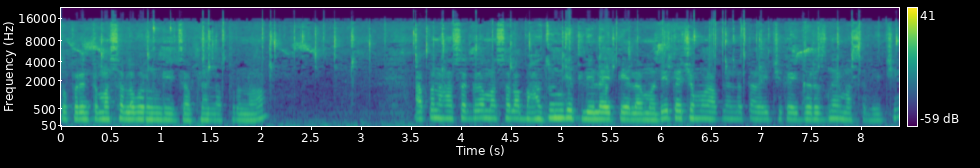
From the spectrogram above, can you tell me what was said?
तोपर्यंत मसाला भरून घ्यायचा आपल्याला पूर्ण. आपण हा सगळा मसाला भाजून घेतलेला आहे तेलामध्ये. त्याच्यामुळे आपल्याला तळायची काही गरज नाही मसाल्याची.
